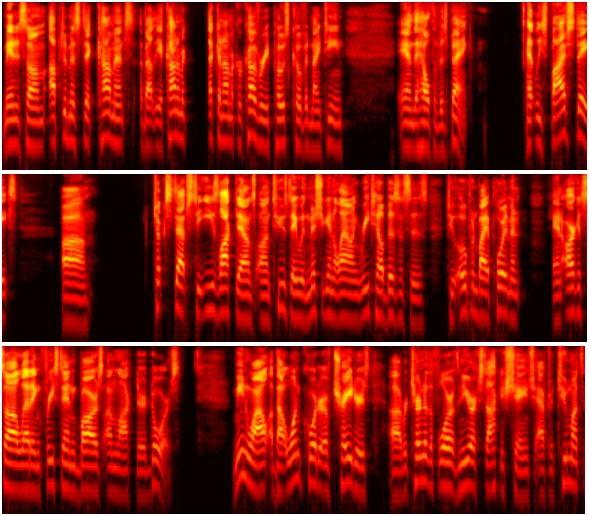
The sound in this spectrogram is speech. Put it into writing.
made some optimistic comments about the economic economic recovery post COVID 19 and the health of his bank. At least five states uh, took steps to ease lockdowns on Tuesday, with Michigan allowing retail businesses to open by appointment and Arkansas letting freestanding bars unlock their doors. Meanwhile, about one quarter of traders uh, returned to the floor of the New York Stock Exchange after two months.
